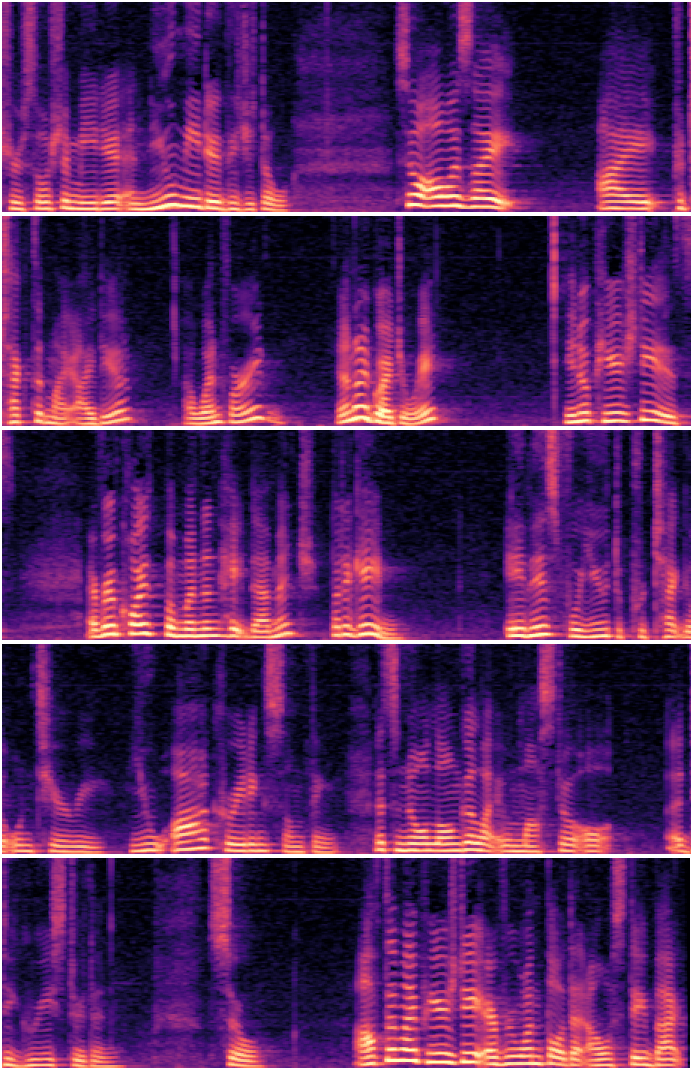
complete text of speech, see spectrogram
through social media and new media digital. So I was like, I protected my idea. I went for it, and I graduate. You know, PhD is, everyone calls it permanent head damage, but again, it is for you to protect your own theory. You are creating something. It's no longer like a master or a degree student. So after my PhD, everyone thought that I would stay back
